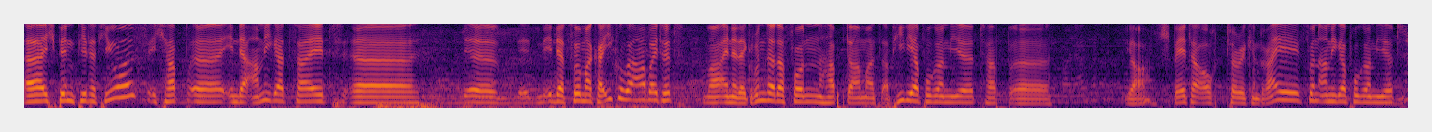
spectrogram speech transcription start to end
Äh, ich bin Peter Thiolf. Ich habe äh, in der Amiga-Zeit äh, äh, in der Firma Kaiko gearbeitet, war einer der Gründer davon, habe damals Apidia programmiert, habe äh, ja, später auch Turrican 3 für einen Amiga programmiert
